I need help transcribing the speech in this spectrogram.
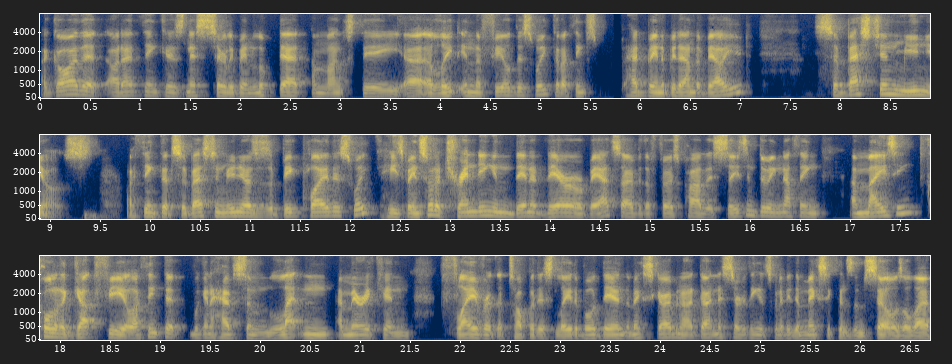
a guy that I don't think has necessarily been looked at amongst the uh, elite in the field this week that I think had been a bit undervalued, Sebastian Munoz. I think that Sebastian Munoz is a big play this week. He's been sort of trending and then there or abouts over the first part of this season, doing nothing amazing. Call it a gut feel. I think that we're going to have some Latin American flavor at the top of this leaderboard there in the Mexico Open. I don't necessarily think it's going to be the Mexicans themselves, although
